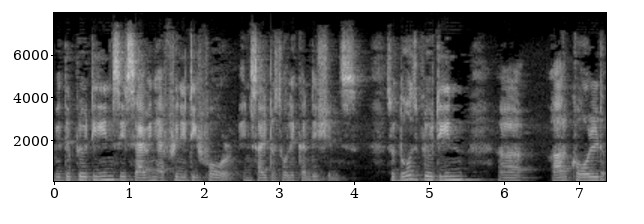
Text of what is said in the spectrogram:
with the proteins it's having affinity for in cytosolic conditions so those protein uh, are called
